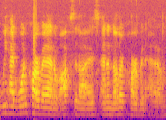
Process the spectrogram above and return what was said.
we had one carbon atom oxidized and another carbon atom.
